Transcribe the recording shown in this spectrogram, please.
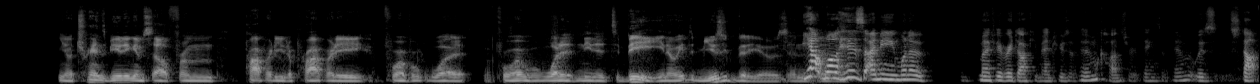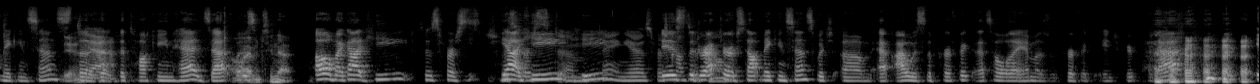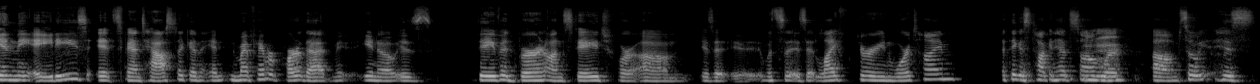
you know, transmuting himself from property to property for what for what it needed to be. You know, he did music videos and Yeah, well, and- his, I mean, one of my favorite documentaries of him, concert things of him, it was Stop Making Sense, Yeah. the, Yeah. the, the talking heads. That Oh, I was, haven't seen that. oh my God, he It's his first. his yeah, first, he um, he thing. Yeah, his first is the director film. of Stop Making Sense, which um, I I was the perfect. That's how old I am. I was the perfect age group for that. In the '80s, it's fantastic, and, and my favorite part of that, you know, is David Byrne on stage for um, is it what's the, is it Life During Wartime? I think it's Talking Head song where um, so his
